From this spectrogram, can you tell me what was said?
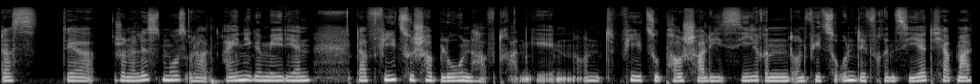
dass der Journalismus oder einige Medien da viel zu schablonenhaft rangehen und viel zu pauschalisierend und viel zu undifferenziert. Ich habe mal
